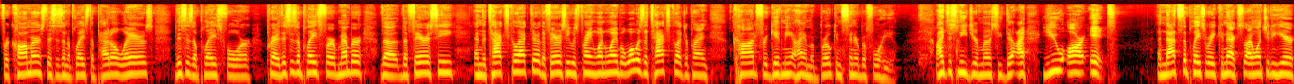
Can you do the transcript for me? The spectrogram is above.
for commerce. This isn't a place to peddle wares. This is a place for prayer. This is a place for, remember the, the Pharisee and the tax collector? The Pharisee was praying one way, but what was the tax collector praying? God, forgive me. I am a broken sinner before you. I just need your mercy. I, you are it. And that's the place where he connects. So I want you to hear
